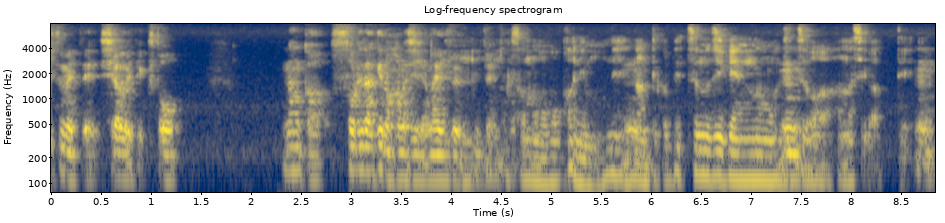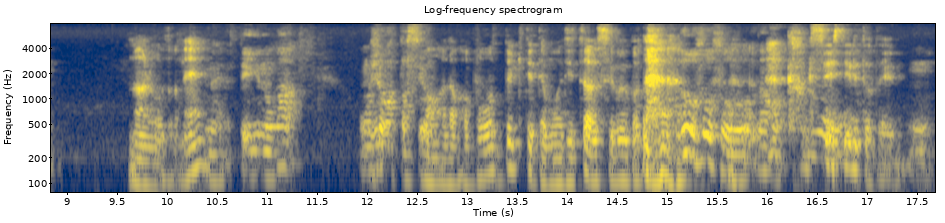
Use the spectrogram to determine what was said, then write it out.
詰めて調べていくと、なんか、それだけの話じゃないぜ、みたいな。その他にもね、うんなんていうか別の次元の実は話があって。うんなるほどね。ね、っていうのが面白かったっすよ。ああ、だからぼーっと生きてても実はすごいことそうそうそう。なんか覚醒してるとだよね。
